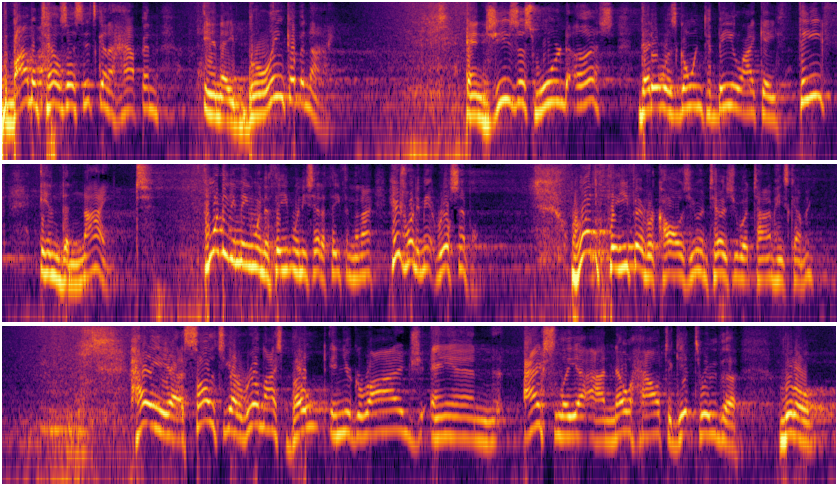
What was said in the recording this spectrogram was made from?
the Bible tells us it's going to happen in a blink of an eye. And Jesus warned us that it was going to be like a thief in the night. And what did he mean when, thief, when he said a thief in the night? Here's what he meant, real simple. What thief ever calls you and tells you what time he's coming? Hey, I saw that you got a real nice boat in your garage, and actually, I know how to get through the little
